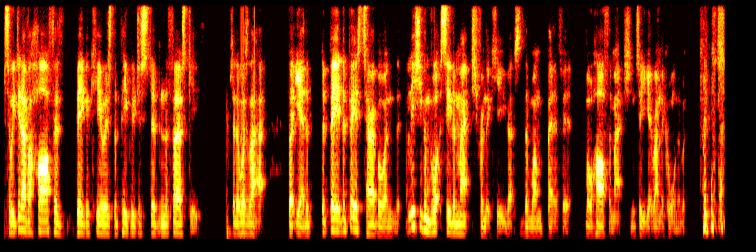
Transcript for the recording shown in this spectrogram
So we did have a half as big a queue as the people who just stood in the first queue. So there was that. But yeah, the the beer the beer's terrible, and at least you can see the match from the queue. That's the one benefit. Well, half the match until you get around the corner. But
